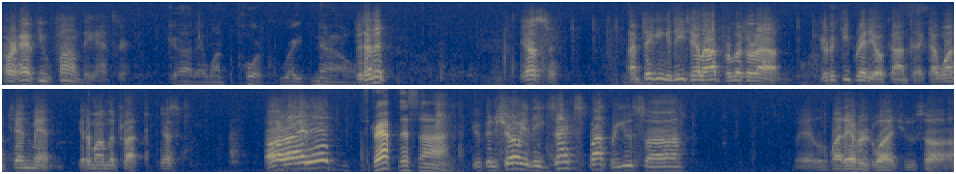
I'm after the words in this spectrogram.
Or have you found the answer? God, I want pork right now. Lieutenant, Yes, sir. I'm taking a detail out for a look around. You're to keep radio contact. I want ten men. Get them on the truck. Yes, sir. All right, Ed. Strap this on. You can show me the exact spot where you saw, well, whatever it was you saw.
